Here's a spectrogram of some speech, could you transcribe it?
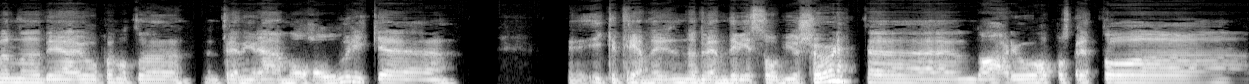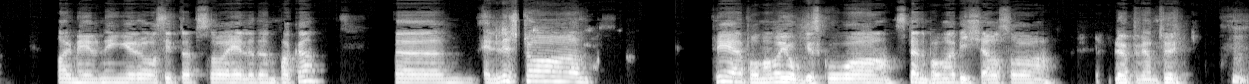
Men eh, det er jo på en måte den treninger jeg er med og holder, ikke, eh, ikke trener nødvendigvis så mye sjøl. Da er det jo hopp og sprett og eh, armhevninger og situps og hele den pakka. Eh, Ellers så trer jeg på meg noen joggesko og spenner på meg bikkja, og så løper vi en tur. Mm.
